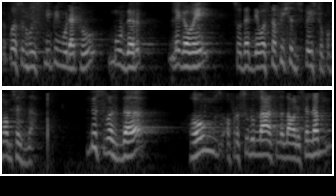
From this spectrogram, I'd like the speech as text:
The person who is sleeping would have to move their leg away so that there was sufficient space to perform sajda. This was the homes of Rasulullah sallallahu alaihi wasallam.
